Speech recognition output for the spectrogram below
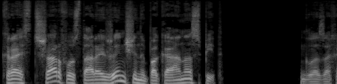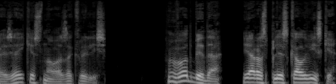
Красть шарф у старой женщины, пока она спит!» Глаза хозяйки снова закрылись. «Вот беда! Я расплескал виски!»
